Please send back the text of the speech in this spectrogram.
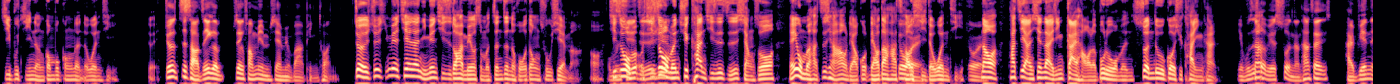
机不机能、功不功能的问题。对就是至少这个这个方面现在没有办法评断。对，就是因为现在里面其实都还没有什么真正的活动出现嘛。哦，其实我们其实我们去看，其实只是想说，哎，我们还之前好像有聊过聊到他抄袭的问题。对，那他既然现在已经盖好了，不如我们顺路过去看一看。也不是特别顺啊，他在海边呢，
